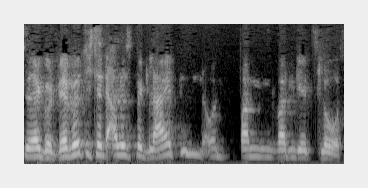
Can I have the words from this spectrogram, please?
Sehr gut. Wer wird dich denn alles begleiten und wann, wann geht's los?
